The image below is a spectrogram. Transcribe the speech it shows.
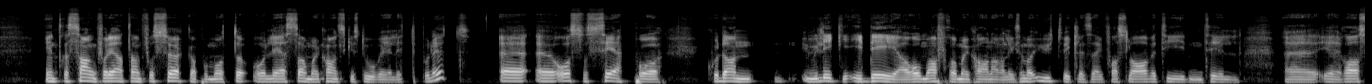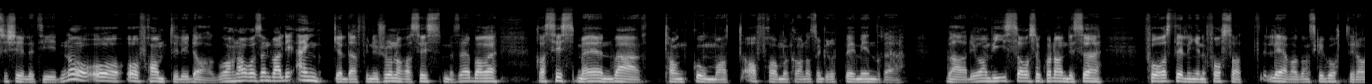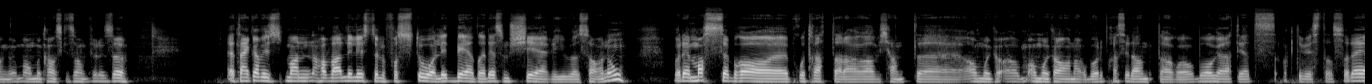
interessant fordi at han forsøker på en måte å lese amerikansk historie litt på nytt. Eh, eh, også se på hvordan ulike ideer om afroamerikanere liksom har utviklet seg fra slavetiden til eh, raseskilletiden og, og, og fram til i dag. Og han har også en veldig enkel definisjon av rasisme. så er bare Rasisme er enhver tanke om at afroamerikanere som gruppe er mindre verdig. Og han viser også hvordan disse forestillingene fortsatt lever ganske godt i det amerikanske samfunnet. Så jeg tenker Hvis man har veldig lyst til å forstå litt bedre det som skjer i USA nå, og det er masse bra eh, portretter der av kjente amerika amerikanere, både presidenter og borgerrettighetsaktivister, så det,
